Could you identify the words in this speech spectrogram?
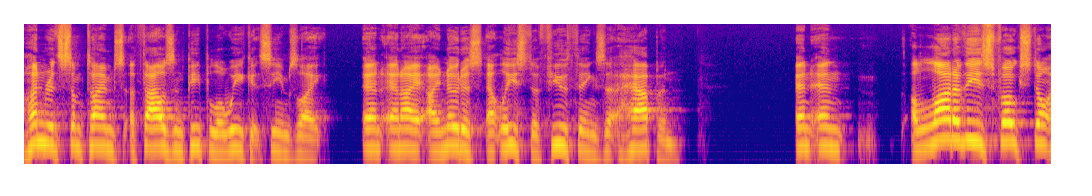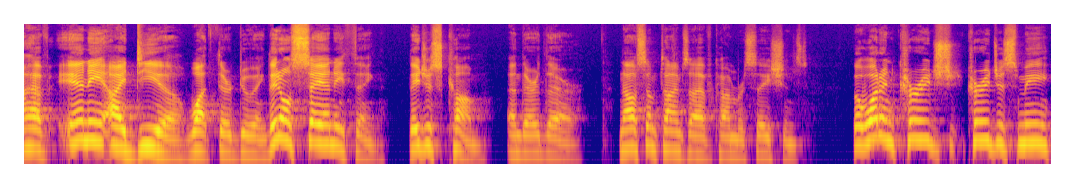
hundreds, sometimes a thousand people a week, it seems like. And, and I, I notice at least a few things that happen. And, and a lot of these folks don't have any idea what they're doing. They don't say anything, they just come and they're there. Now, sometimes I have conversations. But what encourage, encourages me,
